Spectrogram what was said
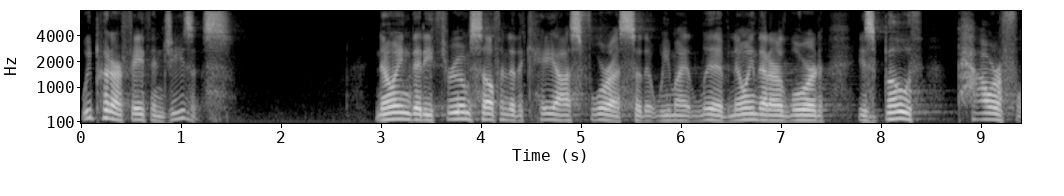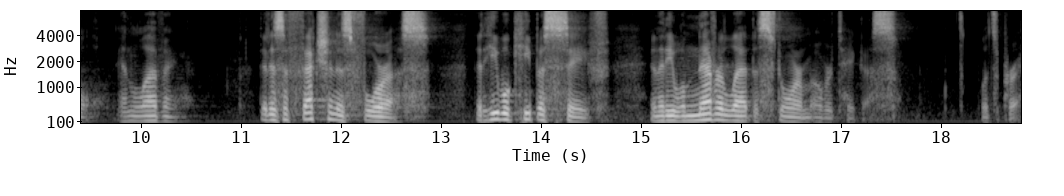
we put our faith in Jesus, knowing that he threw himself into the chaos for us so that we might live, knowing that our Lord is both powerful and loving, that his affection is for us, that he will keep us safe, and that he will never let the storm overtake us. Let's pray.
